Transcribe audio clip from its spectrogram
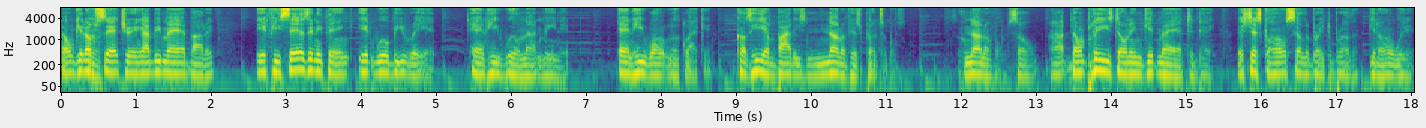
Don't get upset. You ain't got to be mad about it. If he says anything, it will be read, and he will not mean it, and he won't look like it because he embodies none of his principles, none of them. So, uh, don't please don't even get mad today. Let's just go on celebrate the brother. Get on with it.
